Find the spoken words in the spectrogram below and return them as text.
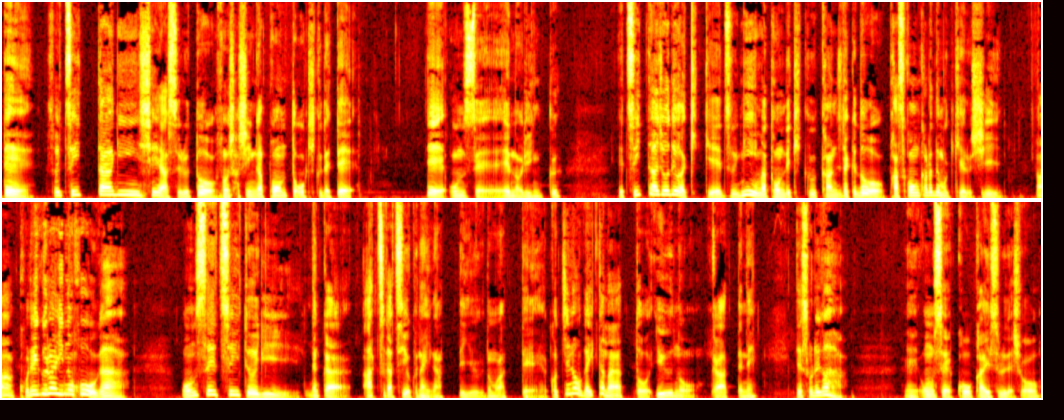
て、それツイッターにシェアすると、その写真がポンと大きく出て、で、音声へのリンク。で、ツイッター上では聞けずに、まあ、飛んで聞く感じだけど、パソコンからでも聞けるし、あ、これぐらいの方が、音声ツイートより、なんか圧が強くないなっていうのもあって、こっちの方がいいかなというのがあってね。で、それが、えー、音声公開するでしょ、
